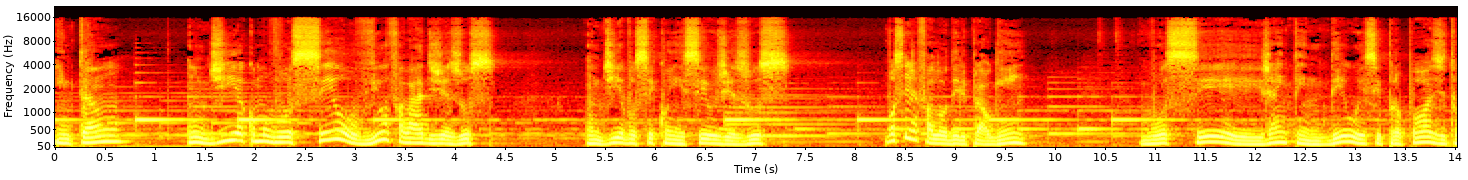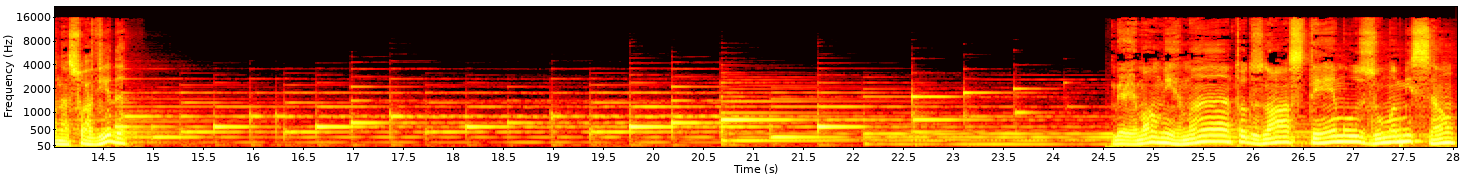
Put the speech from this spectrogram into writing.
Então, Um dia, como você ouviu falar de Jesus, um dia você conheceu Jesus, você já falou dele para alguém? Você já entendeu esse propósito na sua vida? Meu irmão, minha irmã, todos nós temos uma missão.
